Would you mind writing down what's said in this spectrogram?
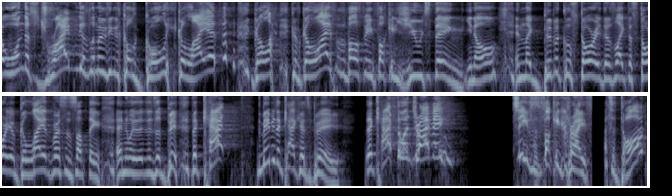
The one that's driving this limousine is called Goli Goliath? Because Goliath is supposed to be a fucking huge thing, you know? In like biblical story, there's like the story of Goliath versus something. Anyway, there's a big the cat maybe the cat gets big. The cat's the one driving? Jesus fucking Christ. That's a dog?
